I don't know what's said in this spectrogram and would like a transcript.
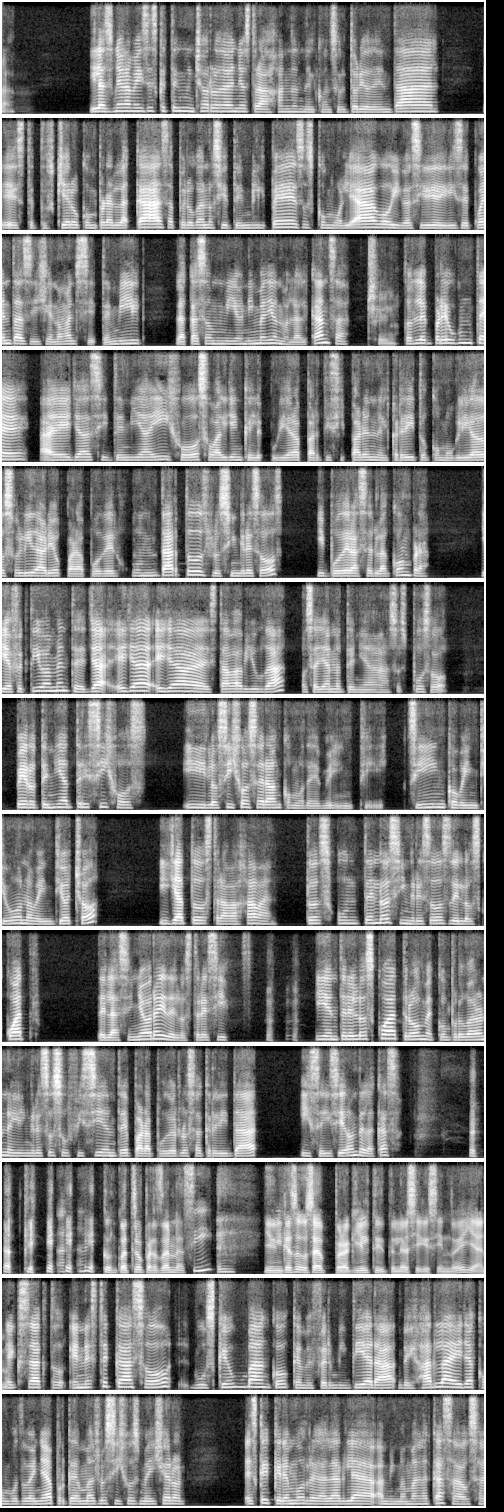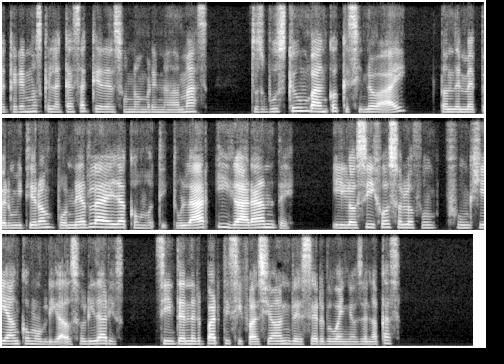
Y la señora me dice, es que tengo un chorro de años trabajando en el consultorio dental, este, pues quiero comprar la casa, pero gano siete mil pesos, ¿cómo le hago? Y así hice cuentas y dije, no manches, siete mil, la casa un millón y medio no le alcanza. Entonces le pregunté a ella si tenía hijos o alguien que le pudiera participar en el crédito como obligado solidario para poder juntar todos los ingresos y poder hacer la compra. Y efectivamente, ya ella, ella estaba viuda, o sea, ya no tenía a su esposo, pero tenía tres hijos y los hijos eran como de 25, 21, 28 y ya todos trabajaban. Entonces junté los ingresos de los cuatro, de la señora y de los tres hijos. Y entre los cuatro me comprobaron el ingreso suficiente para poderlos acreditar y se hicieron de la casa. Con cuatro personas. Sí. Y en el caso, o sea, pero aquí el titular sigue siendo ella, ¿no? Exacto. En este caso, busqué un banco que me permitiera dejarla a ella como dueña, porque además los hijos me dijeron, es que queremos regalarle a, mi mamá la casa, o sea, queremos que la casa quede a su nombre nada más. Entonces busqué un banco que sí lo hay, donde me permitieron ponerla a ella como titular y garante, y los hijos solo fungían como obligados solidarios, sin tener participación de ser dueños de la casa.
